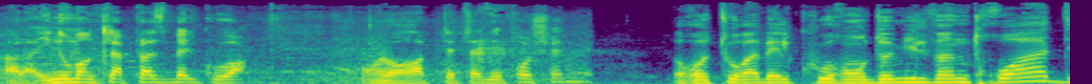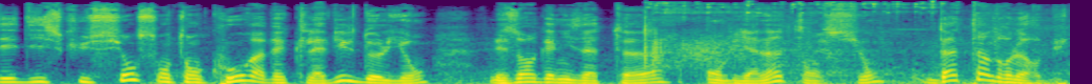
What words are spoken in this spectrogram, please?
Voilà, il nous manque la place Bellecour. On l'aura peut-être l'année prochaine. Retour à Bellecour en 2023, des discussions sont en cours avec la ville de Lyon. Les organisateurs ont bien l'intention d'atteindre leur but.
